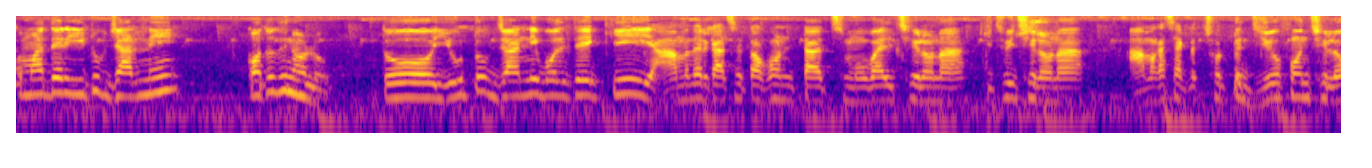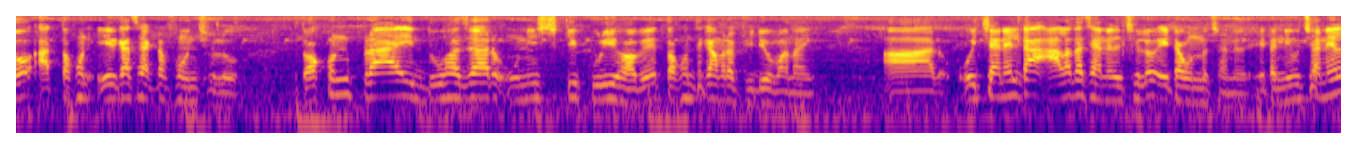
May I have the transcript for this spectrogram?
তোমাদের ইউটিউব জার্নি কতদিন হলো? তো ইউটিউব জার্নি বলতে কি, আমাদের কাছে তখন টাচ মোবাইল ছিল না, কিছুই ছিল না। আমার কাছে একটা ছোট্ট জিও ফোন ছিল, আর তখন এর কাছে একটা ফোন ছিল। তখন প্রায় দু হাজার উনিশ কি কুড়ি হবে, তখন থেকে আমরা ভিডিও বানাই। আর ওই চ্যানেলটা আলাদা চ্যানেল ছিল, এটা অন্য চ্যানেল এটা নিউ চ্যানেল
